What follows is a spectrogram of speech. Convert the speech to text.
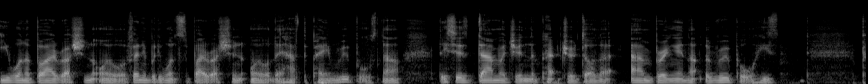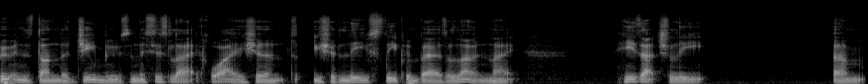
you want to buy Russian oil, if anybody wants to buy Russian oil, they have to pay in rubles. Now, this is damaging the petrodollar and bringing up the ruble. He's Putin has done the G moves, and this is like why he shouldn't. You should leave sleeping bears alone. Like he's actually, um,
